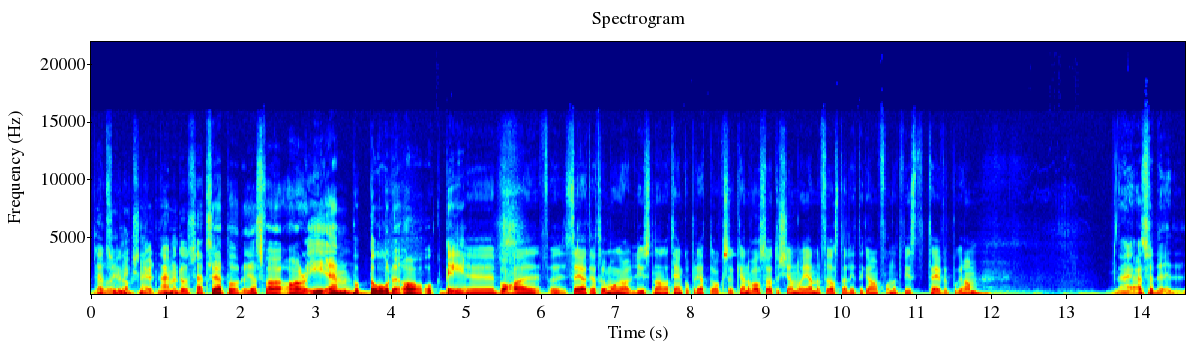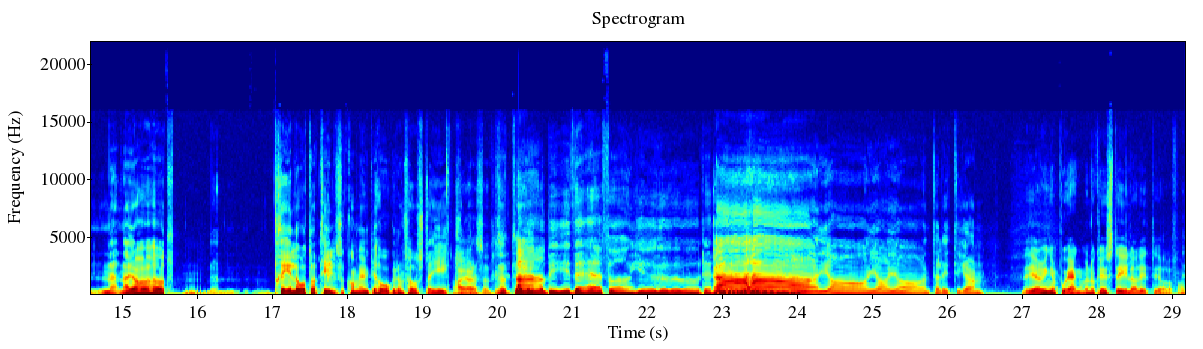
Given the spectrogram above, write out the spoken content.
det Rätt var ju snällt. Nej, Mm. men då satsar jag på... Jag svarar R-E-M Mm. på både A och B. Eh, bara att säga att jag tror många av lyssnarna tänker på detta också. Kan det vara så att du känner igen den första lite grann från ett visst tv-program? Nej, alltså det, när, när jag har hört tre låtar till så kommer jag inte ihåg hur den första gick. Ja, ja. Alltså, så att, det, I'll be there for you. aha, ja, ja, ja, vänta lite grann. Det ger ju ingen poäng, men du kan ju stila lite i alla fall.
